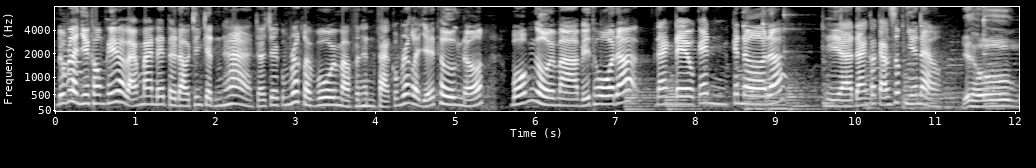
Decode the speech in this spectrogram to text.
Đúng là như không khí mà bạn mang đây từ đầu chương trình ha. Trò chơi cũng rất là vui mà phần hình phạt cũng rất là dễ thương nữa Bốn người mà bị thua đó Đang đeo cái cái nơ đó Thì à, đang có cảm xúc như thế nào? dễ thương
